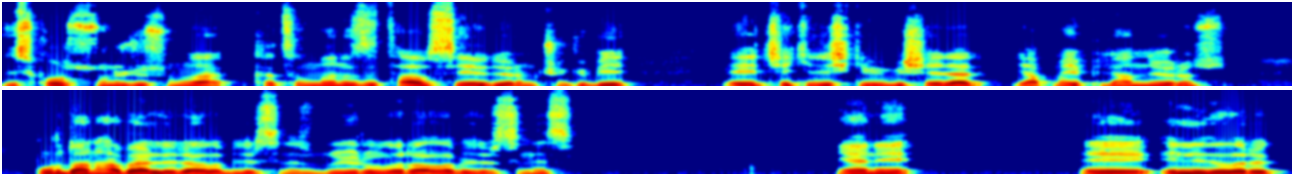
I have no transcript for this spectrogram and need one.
Discord sunucusuna katılmanızı tavsiye ediyorum. Çünkü bir e, çekiliş gibi bir şeyler yapmayı planlıyoruz. Buradan haberleri alabilirsiniz, duyuruları alabilirsiniz. Yani e, 50 liralık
